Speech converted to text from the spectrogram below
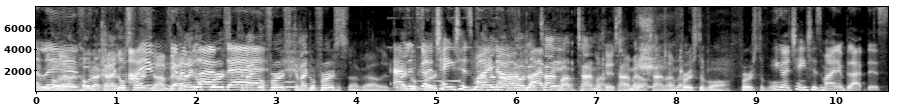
Atlas. Hold on, hold on. Can I go first? is I'm not Can I go first? Can I go first? Can I go first? It's not valid. Can I Atlas go gonna first? change his mind no, no, now. No, no, no, Blab time it. up, time up, Okay, time, time out, time time out. First of all, first of all, He gonna change his mind and blap this.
